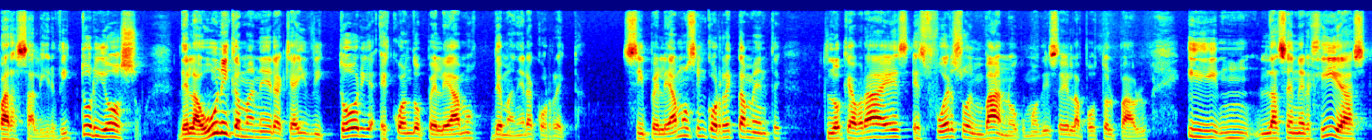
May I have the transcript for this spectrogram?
para salir victorioso. De la única manera que hay victoria es cuando peleamos de manera correcta. Si peleamos incorrectamente, lo que habrá es esfuerzo en vano, como dice el apóstol Pablo, y mm, las energías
